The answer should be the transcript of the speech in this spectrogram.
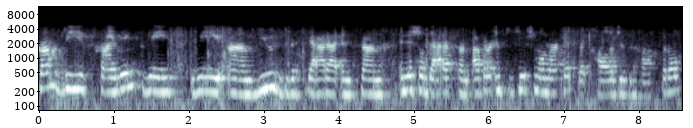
from these findings, we we um, used this data and some initial data from other institutional markets like colleges and hospitals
